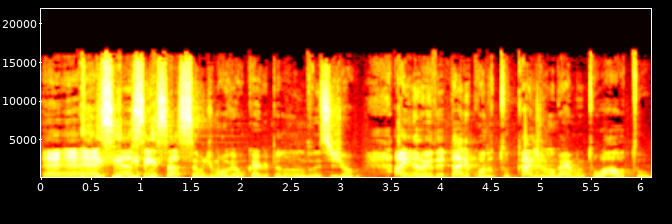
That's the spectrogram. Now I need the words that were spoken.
É, é, essa é a sensação de mover o Kirby pelo mundo nesse jogo. Aí não, e o detalhe, quando tu cai de um lugar muito alto,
